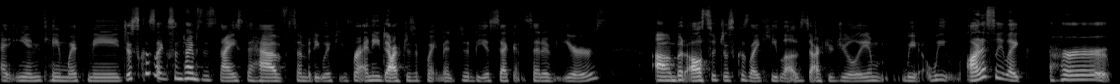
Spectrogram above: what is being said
and Ian came with me just because like sometimes it's nice to have somebody with you for any doctor's appointment to be a second set of ears. Um, but also just because like he loves Dr. Julie and we we honestly like her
